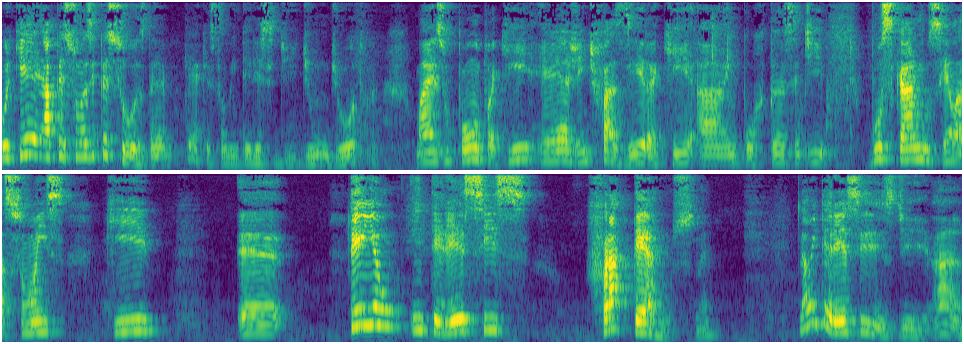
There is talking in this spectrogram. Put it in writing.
Porque há pessoas e pessoas, né? Tem a questão do interesse de, de um, de outro, né? Mas o ponto aqui é a gente fazer aqui a importância de buscarmos relações que é, tenham interesses fraternos, né? Não interesses de, ah,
